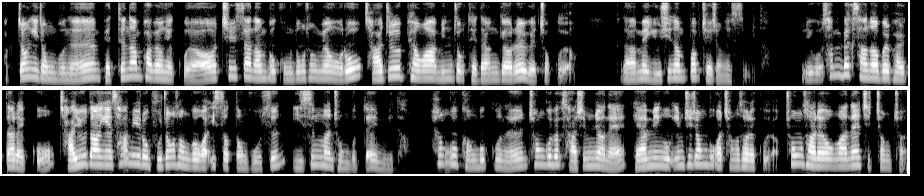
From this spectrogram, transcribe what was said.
박정희 정부는 베트남 파병했고요. 7.4 남북 공동성명으로 자주 평화 민족 대단결을 외쳤고요. 그 다음에 유신헌법 제정했습니다. 그리고 300산업을 발달했고 자유당의 3.15 부정선거가 있었던 곳은 이승만 정부 때입니다. 한국 강복군은 1940년에 대한민국 임시정부가 창설했고요. 총사령관의 지청천,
